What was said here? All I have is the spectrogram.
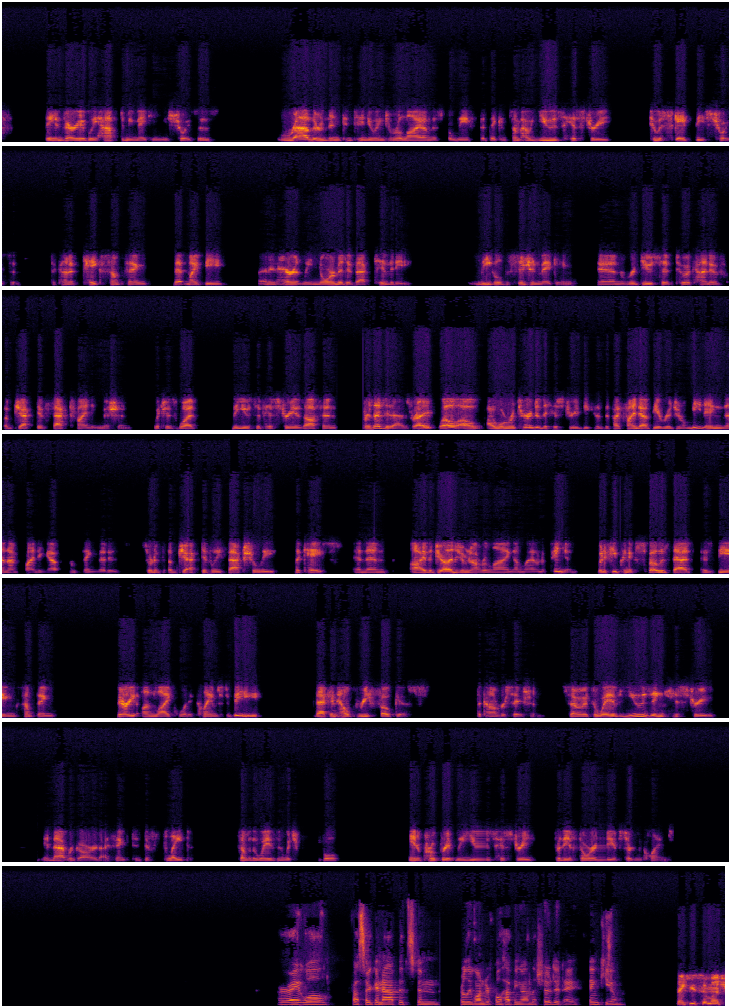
they invariably have to be making these choices, rather than continuing to rely on this belief that they can somehow use history to escape these choices, to kind of take something that might be an inherently normative activity, legal decision making, and reduce it to a kind of objective fact finding mission, which is what the use of history is often presented as, right? Well, I'll, I will return to the history because if I find out the original meaning, then I'm finding out something that is sort of objectively, factually the case. And then I, the judge, am not relying on my own opinion. But if you can expose that as being something very unlike what it claims to be, that can help refocus the conversation. So it's a way of using history in that regard, I think, to deflate some of the ways in which people inappropriately use history for the authority of certain claims. All right. Well, Professor Gienapp, it's been really wonderful having you on the show today. Thank you. Thank you so much.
